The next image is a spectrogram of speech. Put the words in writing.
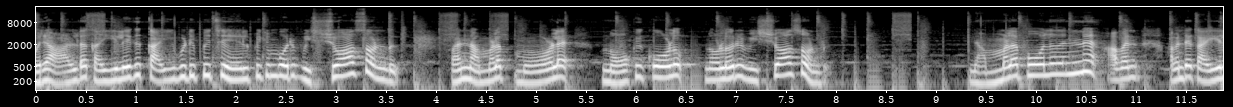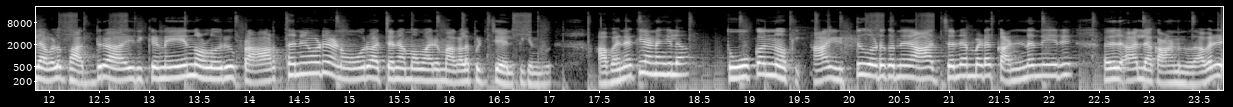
ഒരാളുടെ കയ്യിലേക്ക് കൈപിടിപ്പിച്ച് ഏൽപ്പിക്കുമ്പോൾ ഒരു വിശ്വാസമുണ്ട്. അവൻ നമ്മളെ മോളെ നോക്കിക്കോളും എന്നുള്ളൊരു വിശ്വാസമുണ്ട്. നമ്മളെപ്പോലെ തന്നെ അവൻ അവന്റെ കയ്യിൽ അവൾ ഭദ്രമായിരിക്കണേ എന്നുള്ളൊരു പ്രാർത്ഥനയോടെയാണ് ഓരോ അച്ഛനമ്മമാരും മകളെ പിടിച്ച് ഏൽപ്പിക്കുന്നത്. അവനൊക്കെ ആണെങ്കിലോ തൂക്കം നോക്കി. ആ ഇട്ട് കൊടുക്കുന്ന ആ അച്ഛന്റെ അമ്മയുടെ കണ്ണുനീര് അല്ല കാണുന്നത്. അവരെ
